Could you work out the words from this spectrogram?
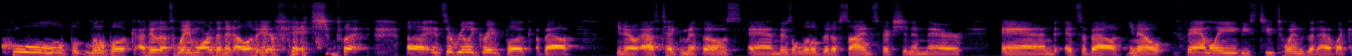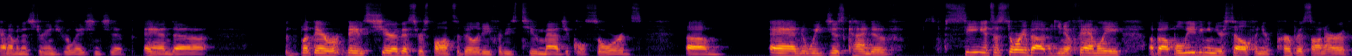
cool little book. I know that's way more than an elevator pitch, but uh, it's a really great book about you know Aztec mythos, and there's a little bit of science fiction in there. And it's about you know family, these two twins that have like kind of an estranged relationship, and uh, but they they share this responsibility for these two magical swords, um, and we just kind of see it's a story about you know family, about believing in yourself and your purpose on Earth,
